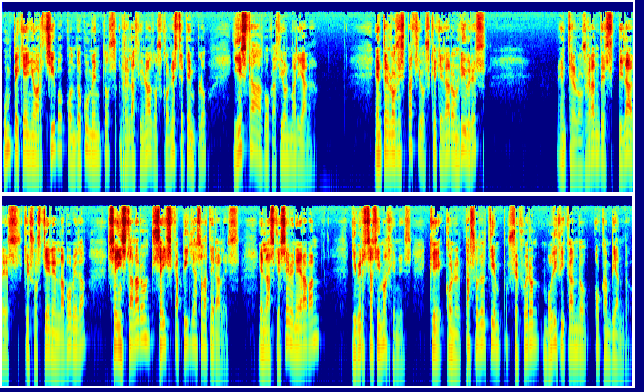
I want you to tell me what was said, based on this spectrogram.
un pequeño archivo con documentos relacionados con este templo y esta advocación mariana. Entre los espacios que quedaron libres, entre los grandes pilares que sostienen la bóveda, se instalaron seis capillas laterales, en las que se veneraban diversas imágenes que con el paso del tiempo se fueron modificando o cambiando.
